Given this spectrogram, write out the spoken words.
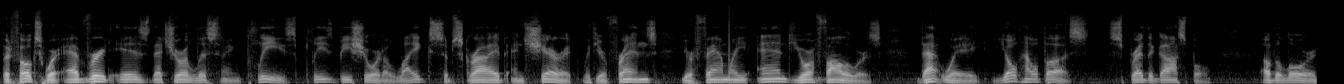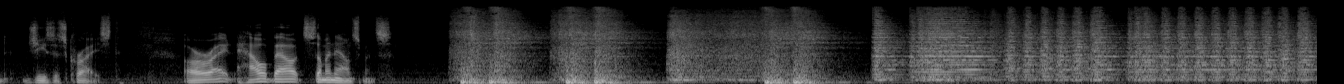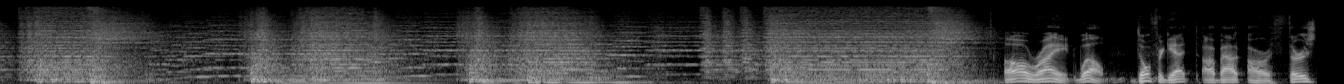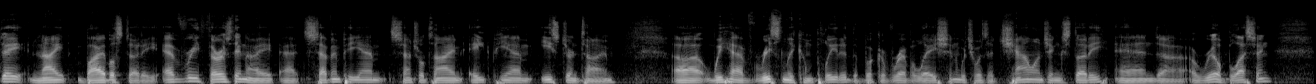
But folks, wherever it is that you're listening, please, please be sure to like, subscribe, and share it with your friends, your family, and your followers. That way, you'll help us spread the gospel of the Lord Jesus Christ. All right, how about some announcements? Right. Well, don't forget about our Thursday night Bible study every Thursday night at 7 p.m. Central Time, 8 p.m. Eastern Time. Uh, we have recently completed the book of Revelation, which was a challenging study and uh, a real blessing.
